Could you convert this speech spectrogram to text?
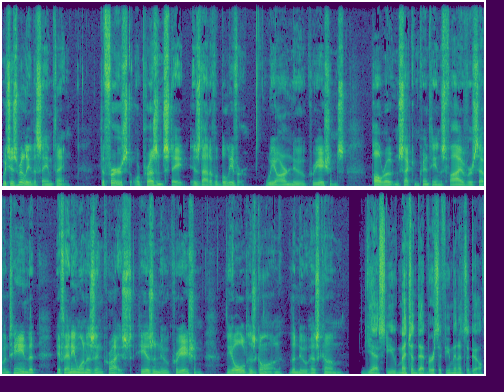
which is really the same thing. The first, or present state, is that of a believer. We are new creations. Paul wrote in 2 Corinthians 5, verse 17, that if anyone is in Christ, he is a new creation. The old has gone, the new has come. Yes, you mentioned that verse a few minutes ago.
